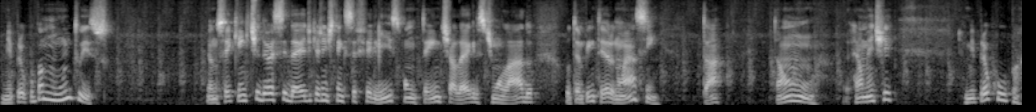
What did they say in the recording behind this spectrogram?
Me preocupa muito isso. Eu não sei quem que te deu essa ideia de que a gente tem que ser feliz, contente, alegre, estimulado o tempo inteiro. Não é assim, tá? Então, realmente me preocupa.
